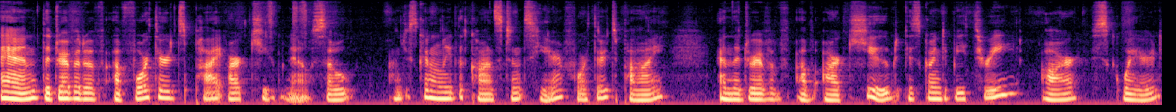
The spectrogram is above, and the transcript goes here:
And the derivative of 4 thirds pi r cubed now. So I'm just going to leave the constants here, 4 thirds pi. And the derivative of r cubed is going to be 3r squared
